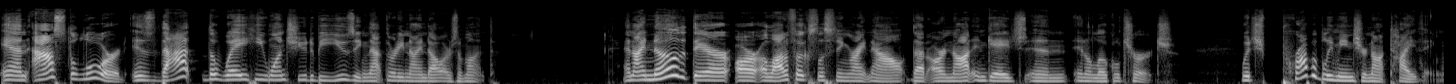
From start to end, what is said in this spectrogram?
and ask the Lord, is that the way He wants you to be using that $39 a month? And I know that there are a lot of folks listening right now that are not engaged in, in a local church, which probably means you're not tithing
